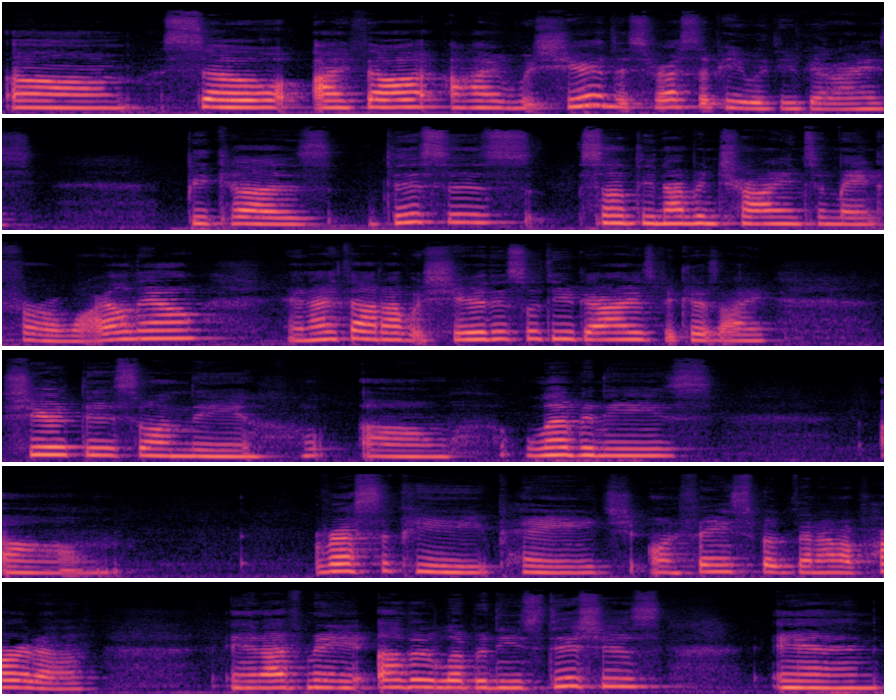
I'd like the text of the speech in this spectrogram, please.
Um, so I thought I would share this recipe with you guys because this is something I've been trying to make for a while now, and I thought I would share this with you guys because I shared this on the um, Lebanese um, recipe page on Facebook that I'm a part of, and I've made other Lebanese dishes and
